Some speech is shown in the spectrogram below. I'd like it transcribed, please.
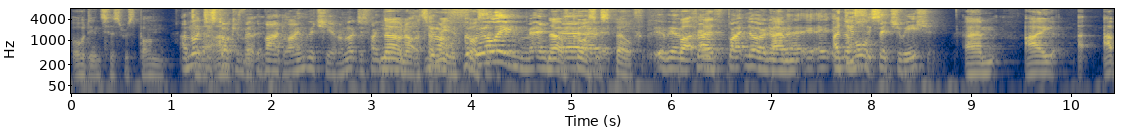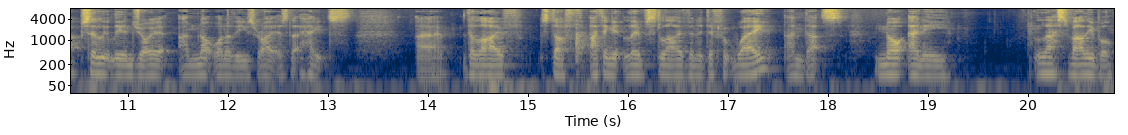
audiences respond. I'm not that. just talking I'm about the bad language here. I'm not just No, no, it's- you mean, of course and, No, of course uh, it's filth. But, filth, uh, but no, no, um, in the whole thi- situation. Um, I absolutely enjoy it. I'm not one of these writers that hates uh, the live stuff. I think it lives live in a different way, and that's not any less valuable.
